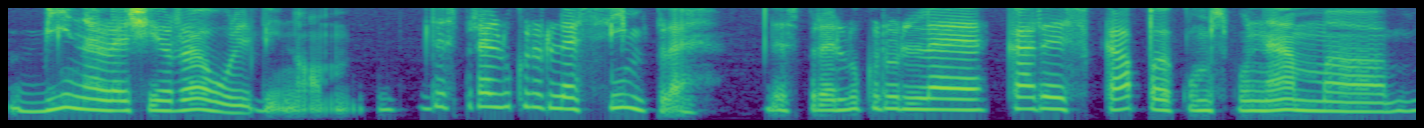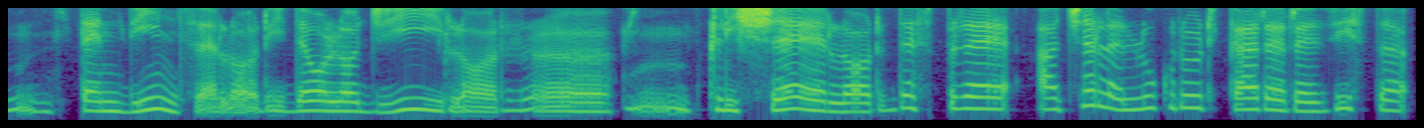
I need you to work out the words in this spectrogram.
binele și răul din om, despre lucrurile simple, despre lucrurile care scapă, cum spuneam, uh, tendințelor, ideologiilor, uh, clișeelor, despre acele lucruri care rezistă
